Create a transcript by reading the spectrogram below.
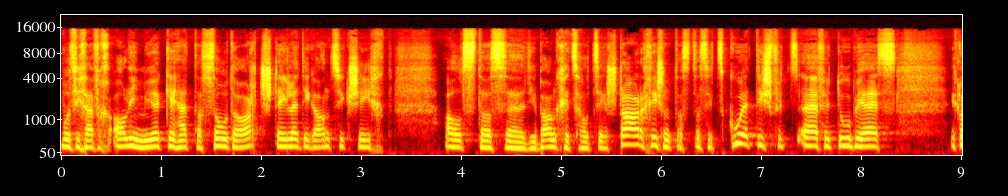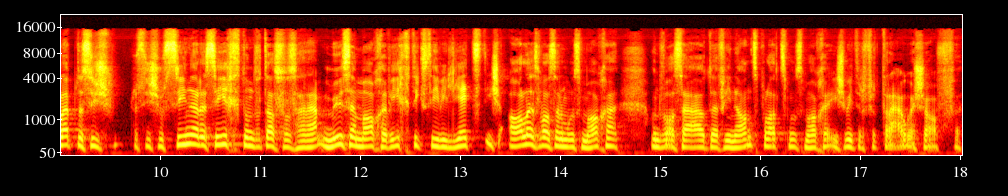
wo sich einfach alle Mühe gegeben hat, das so darzustellen, die ganze Geschichte als dass äh, die Bank jetzt halt sehr stark ist und dass das jetzt gut ist für, äh, für die UBS. Ich glaube, das ist, das ist aus seiner Sicht und das, was er müssen machen, wichtig sein, weil jetzt ist alles, was er muss machen und was auch der Finanzplatz muss machen, ist wieder Vertrauen schaffen.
